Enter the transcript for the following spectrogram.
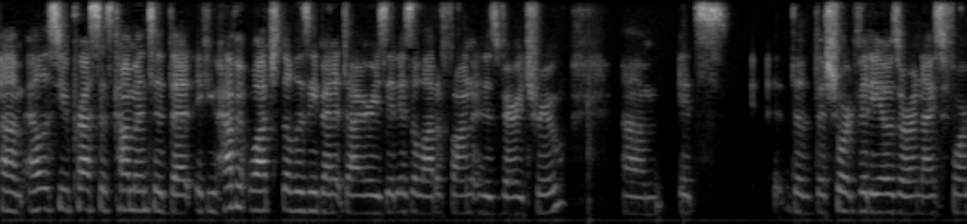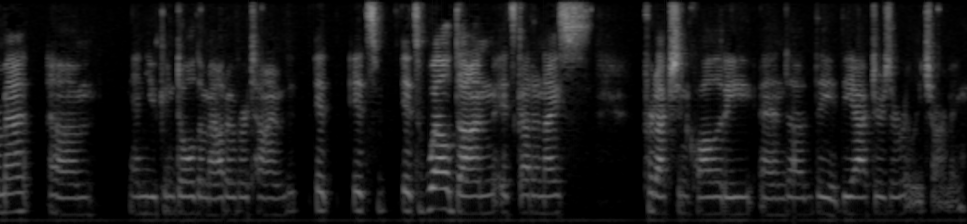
Um, LSU Press has commented that if you haven't watched the Lizzie Bennet Diaries, it is a lot of fun. It is very true. Um, it's the the short videos are a nice format, um, and you can dole them out over time. It it's it's well done. It's got a nice production quality, and uh, the the actors are really charming.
